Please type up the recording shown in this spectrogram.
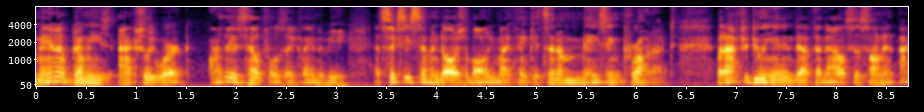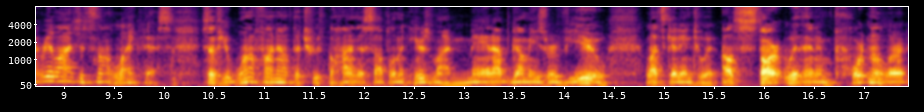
Man Up gummies actually work? Are they as helpful as they claim to be? At $67 a bottle, you might think it's an amazing product. But after doing an in-depth analysis on it, I realized it's not like this. So if you want to find out the truth behind the supplement, here's my Man Up Gummies review. Let's get into it. I'll start with an important alert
